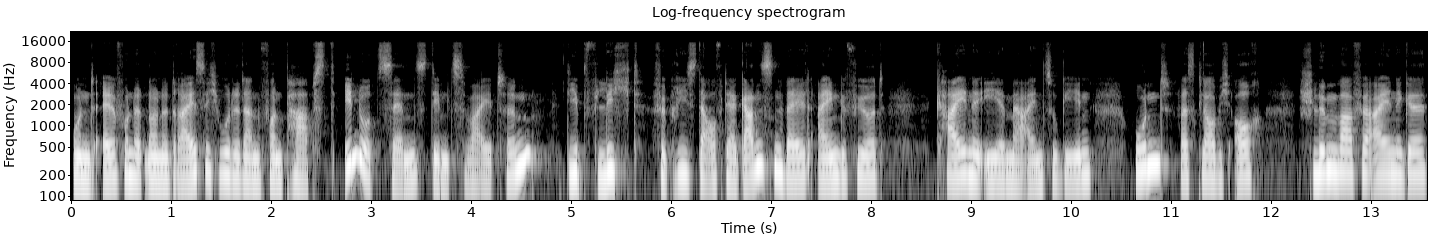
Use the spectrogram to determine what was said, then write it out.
Und 1139 wurde dann von Papst Innozenz II. die Pflicht für Priester auf der ganzen Welt eingeführt, keine Ehe mehr einzugehen. Und, was glaube ich auch schlimm war für einige,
